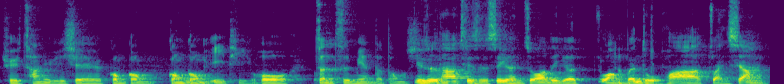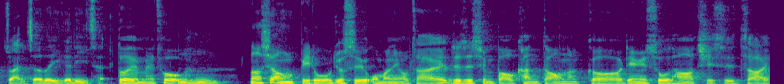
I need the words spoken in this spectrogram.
去参与一些公共公共议题或政治面的东西。也就是它其实是一个很重要的一个往本土化转向转折的一个历程。对，没错。嗯哼。那像比如就是我们有在《日日新报》看到那个连玉书，他其实在。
